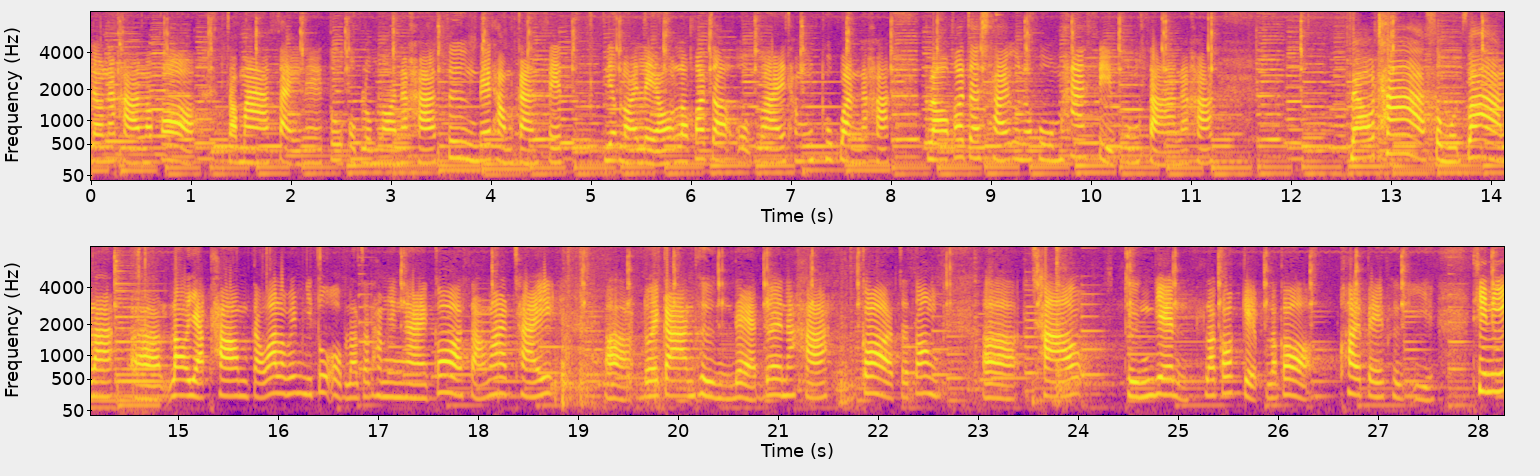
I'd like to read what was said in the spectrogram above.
แล้วนะคะ แล้วก็จะมาใส่ในตู้อบลมร้อนนะคะ ซึ่งได้ทำการเซต เรียบร้อยแล้ว เราก็จะอบไว้ทั้งทุกวันนะคะ เราก็จะใช้อุณหภูมิ 50 องศานะคะ แล้วถ้าสมมุติว่าเราเอ่อเราอยากทำแต่ว่าเราไม่มีตู้อบเราจะทำยังไง ก็สามารถใช้โดยการผึ่งแดดด้วยนะคะ ก็จะต้องเช้าถึงเย็นแล้วก็เก็บแล้วก็ค่อยไปผึ่งอีก ทีนี้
